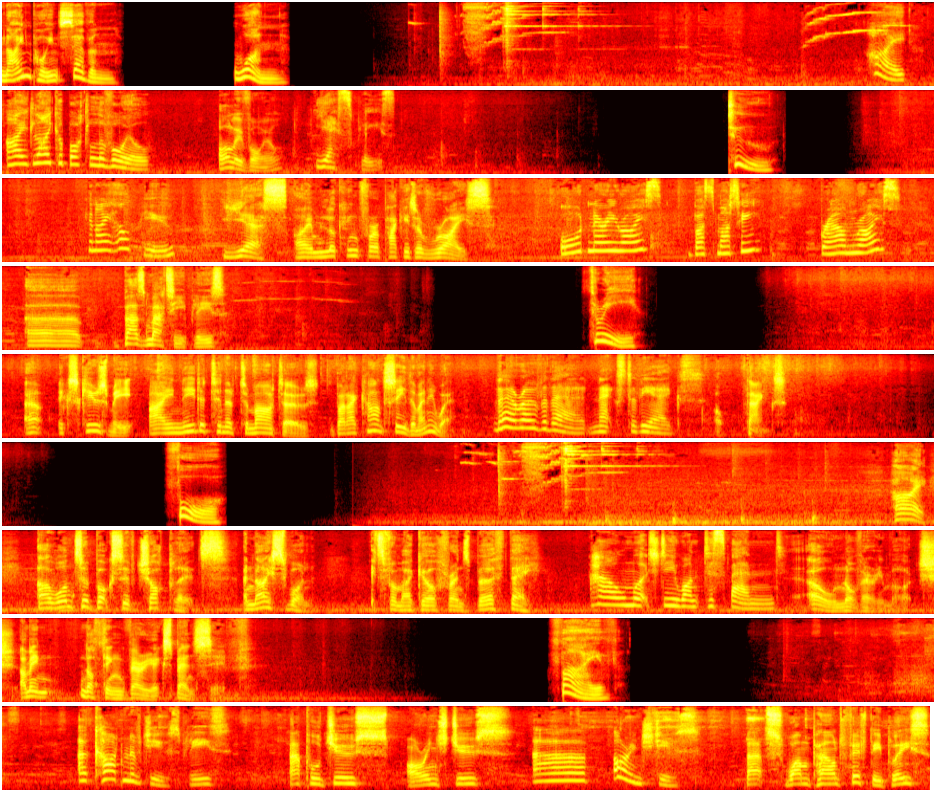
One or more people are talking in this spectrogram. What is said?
9.7 1. Hi, I'd like a bottle of oil. Olive oil? Yes, please. 2. Can I help you? Yes, I'm looking for a packet of rice. Ordinary rice? Basmati? Brown rice? Uh, basmati, please. 3. Uh, excuse me, I need a tin of tomatoes, but I can't see them anywhere. They're over there, next to the eggs. Oh, thanks. 4. Hi, I want a box of chocolates. A nice one. It's for my girlfriend's birthday. How much do you want to spend? Oh, not very much. I mean, nothing very expensive. 5. A carton of juice, please. Apple juice, orange juice. Uh, orange juice. That's one pound fifty, please.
